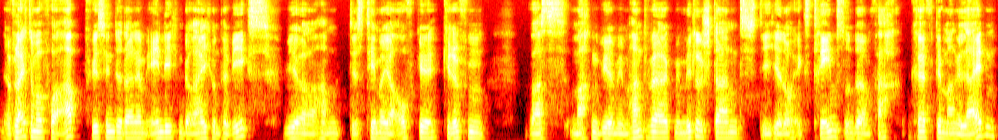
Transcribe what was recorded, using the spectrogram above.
Ja, vielleicht nochmal vorab, wir sind ja da in einem ähnlichen Bereich unterwegs. Wir haben das Thema ja aufgegriffen, was machen wir mit dem Handwerk, mit dem Mittelstand, die hier doch extremst unter dem Fachkräftemangel leiden.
